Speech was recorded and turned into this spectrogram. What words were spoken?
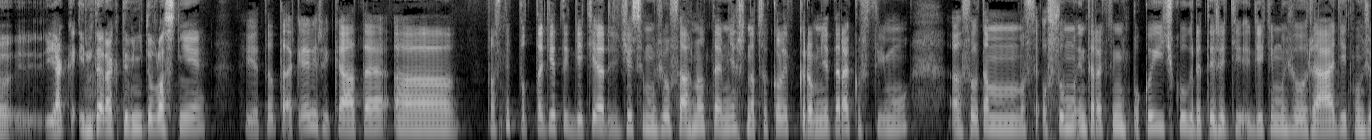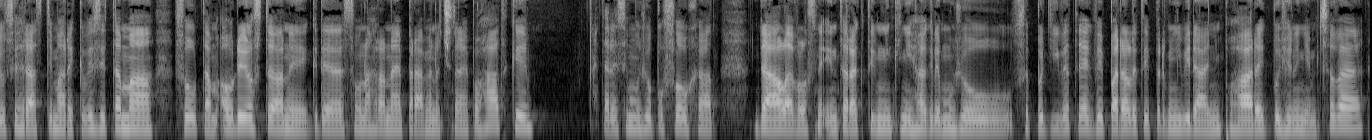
jak interaktivní to vlastně je? Je to tak, jak říkáte. Uh, vlastně v podstatě ty děti a rodiče si můžou sáhnout téměř na cokoliv, kromě teda kostýmu. Jsou tam vlastně osm interaktivních pokojíčků, kde ty děti, děti můžou řádit, můžou si hrát s těma rekvizitama, jsou tam audiostany, kde jsou nahrané právě načtené pohádky. Tady si můžou poslouchat. Dále vlastně interaktivní kniha, kde můžou se podívat, jak vypadaly ty první vydání pohádek Boženy Němcové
